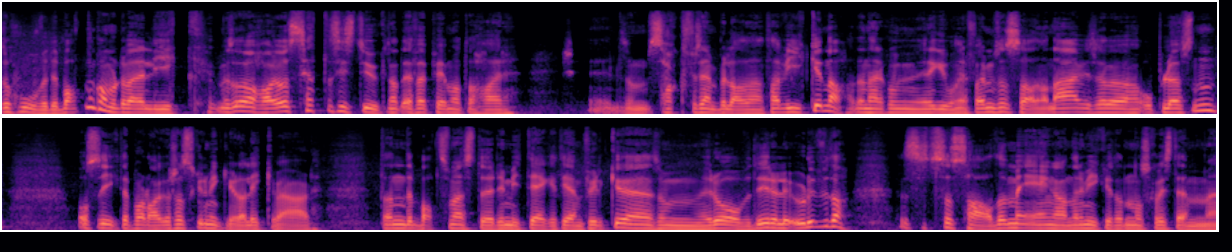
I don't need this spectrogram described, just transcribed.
så hoveddebatten kommer til å være lik. Men så har jeg jo sett de siste ukene at Frp måtte har liksom, sagt eksempel, ta Viken, da, den her regionreformen, så sa nei, vi skal oppløse den. Og så gikk det et par dager, så skulle de ikke gjøre det likevel. Det er en debatt som er større i mitt eget hjemfylke, som rovdyr eller ulv, da. Så, så, sa de med en gang når de gikk ut at nå skal vi stemme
